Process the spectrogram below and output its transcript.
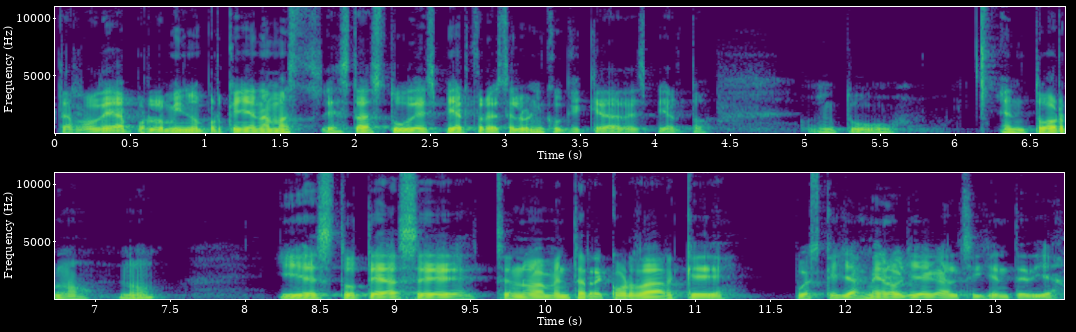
te rodea por lo mismo, porque ya nada más estás tú despierto, eres el único que queda despierto en tu entorno, ¿no? Y esto te hace nuevamente recordar que, pues que ya mero llega el siguiente día.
